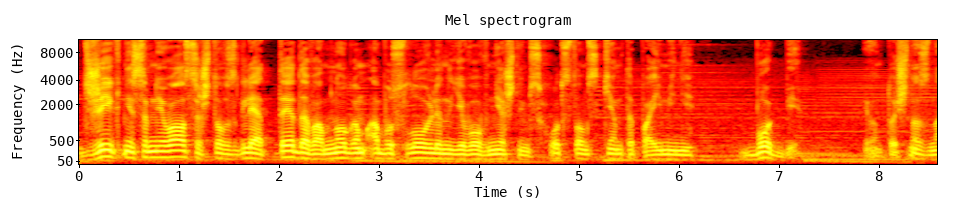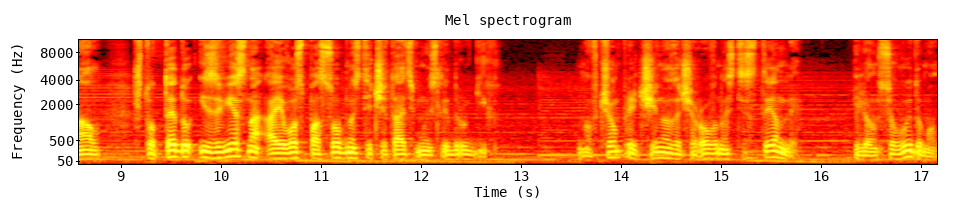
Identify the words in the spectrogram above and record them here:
Джейк не сомневался, что взгляд Теда во многом обусловлен его внешним сходством с кем-то по имени Бобби. И он точно знал, что Теду известно о его способности читать мысли других. Но в чем причина зачарованности Стэнли? Или он все выдумал?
